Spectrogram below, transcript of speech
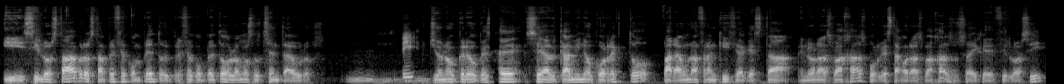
Y sí lo está, pero está a precio completo. Y precio completo hablamos de 80 euros. Yo no creo que este sea el camino correcto para una franquicia que está en horas bajas, porque está en horas bajas, o sea, hay que decirlo así,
